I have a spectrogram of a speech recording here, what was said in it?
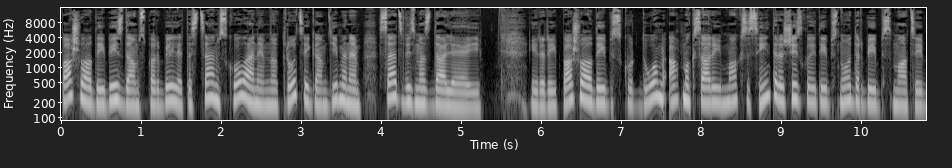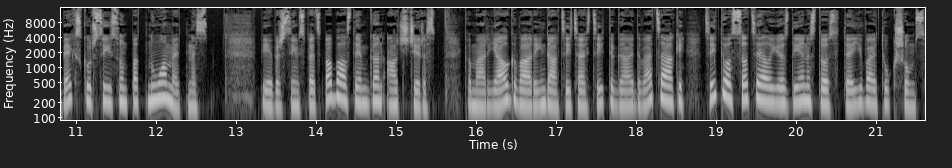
pašvaldība izdevums par biļetes cenu skolēniem no trūcīgām ģimenēm sēdz vismaz daļēji. Ir arī pašvaldības, kur doma apmaksā arī maksas interešu izglītības nodarbības, mācību ekskursijas un pat nometnes. Pieprasījums pēc pabalstiem gan atšķiras. Kamēr Jelgavā rindā cits aiz cita gaida vecāki, citos sociālajos dienestos teju vai tukšums.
